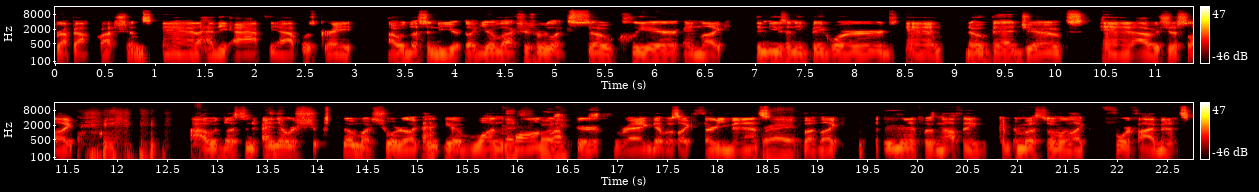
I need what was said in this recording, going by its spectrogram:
rep out questions. And I had the app. The app was great. I would listen to your like your lectures were like so clear and like didn't use any big words and no bad jokes. And I was just like, I would listen, to, and there were sh- so much shorter. Like I think you have one That's long funny. lecture reg that was like thirty minutes, right? But like thirty minutes was nothing. Most of them were like four or five minutes,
